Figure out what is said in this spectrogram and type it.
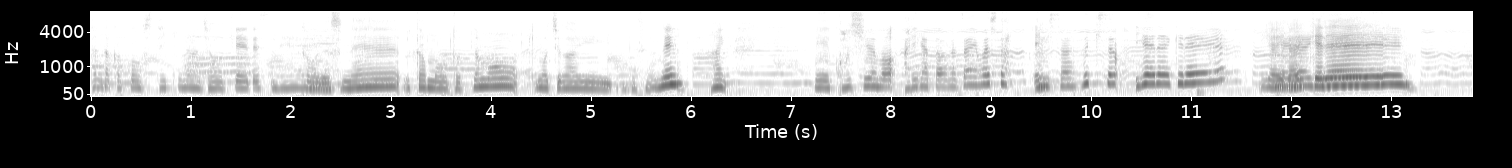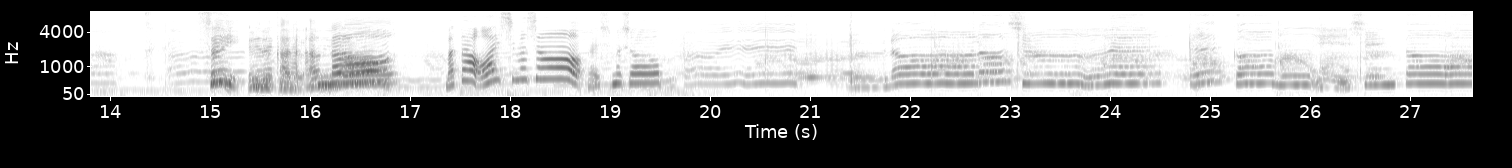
なんだかこう素敵な情景ですね。そうですね。歌もとっても気持ちがいいですよね。はい。えー、今週もありがとうございました。えみさんふきさんいやらけれいやいらいけれー。すいうぬかるあんろまたお会いしましょう。お会いしましょううららしゅええかむいしんた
